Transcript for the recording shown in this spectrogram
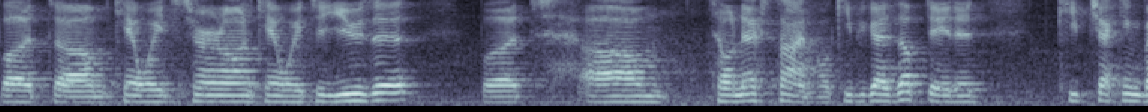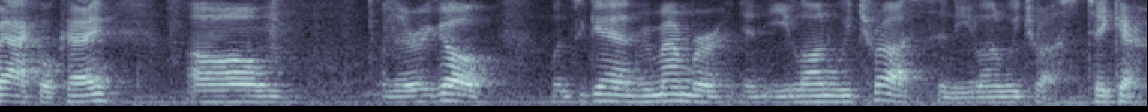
but um, can't wait to turn on, can't wait to use it. But um, until next time, I'll keep you guys updated. Keep checking back, okay? Um, and there we go. Once again, remember, in Elon we trust, in Elon we trust. Take care.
